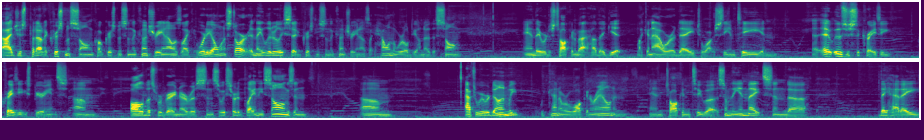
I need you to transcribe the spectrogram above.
I just put out a Christmas song called Christmas in the Country, and I was like, where do y'all want to start? And they literally said Christmas in the Country, and I was like, how in the world do y'all know this song? And they were just talking about how they get like an hour a day to watch CMT, and it, it was just a crazy, crazy experience. Um, all of us were very nervous, and so we started playing these songs, and um, after we were done, we, we kind of were walking around and, and talking to uh, some of the inmates, and uh, they had a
